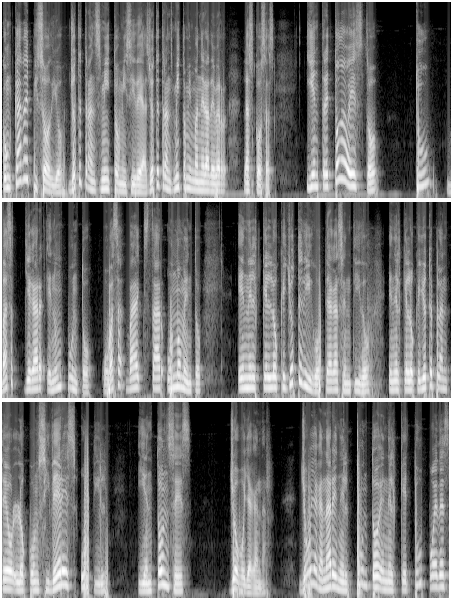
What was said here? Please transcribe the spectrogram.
Con cada episodio yo te transmito mis ideas, yo te transmito mi manera de ver las cosas. Y entre todo esto, tú vas a llegar en un punto o vas a, va a estar un momento en el que lo que yo te digo te haga sentido, en el que lo que yo te planteo lo consideres útil y entonces yo voy a ganar. Yo voy a ganar en el punto en el que tú puedes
